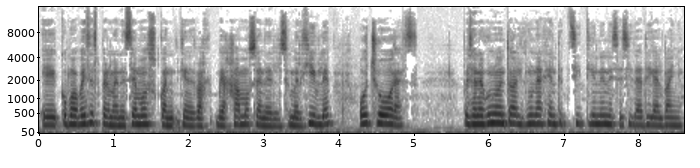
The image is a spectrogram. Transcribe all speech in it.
eh, como a veces permanecemos quienes viajamos en el sumergible, ocho horas, pues en algún momento alguna gente sí tiene necesidad de ir al baño.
